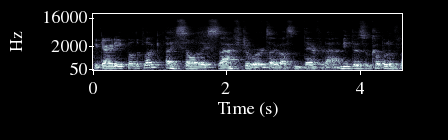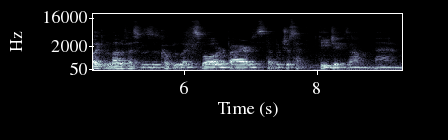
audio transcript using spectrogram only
the Gardaí pulled the plug. I saw this afterwards. I wasn't there for that. I mean, there's a couple of like a lot of festivals. There's a couple of like smaller bars that would just have DJs on. Um,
